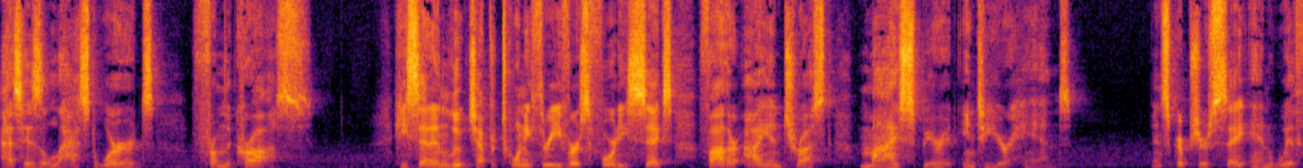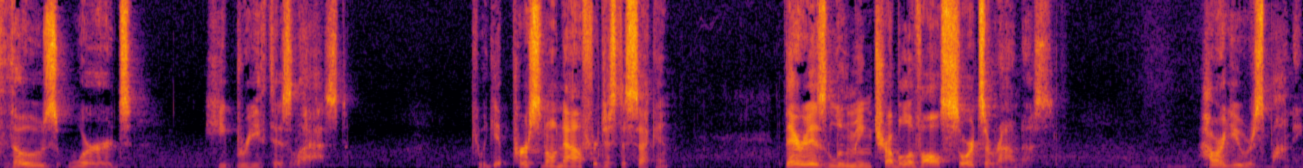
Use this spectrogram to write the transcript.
as his last words from the cross. He said in Luke chapter 23, verse 46, Father, I entrust my spirit into your hands. And scriptures say, and with those words, he breathed his last. Can we get personal now for just a second? There is looming trouble of all sorts around us. How are you responding?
